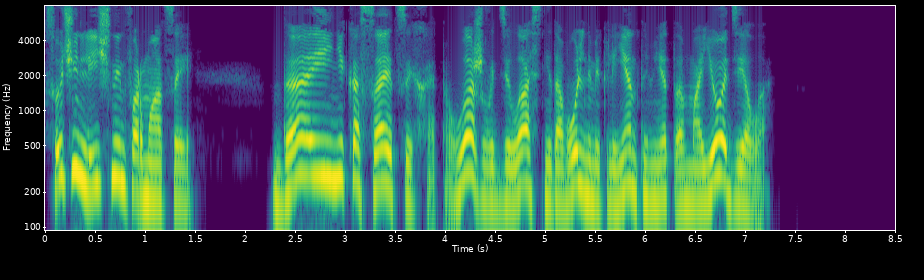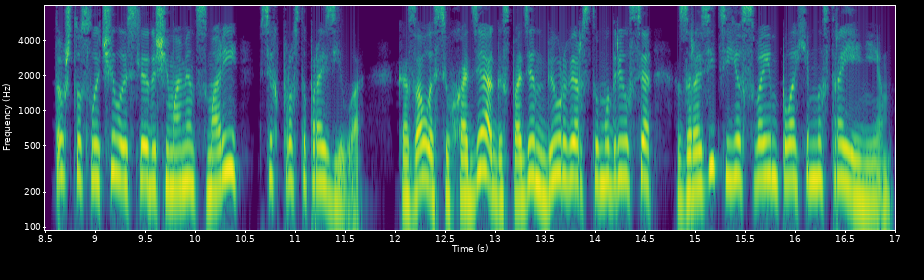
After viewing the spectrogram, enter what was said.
с очень личной информацией. Да и не касается их это. Улаживать дела с недовольными клиентами — это мое дело». То, что случилось в следующий момент с Мари, всех просто поразило. Казалось, уходя, господин Бюрверст умудрился заразить ее своим плохим настроением.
